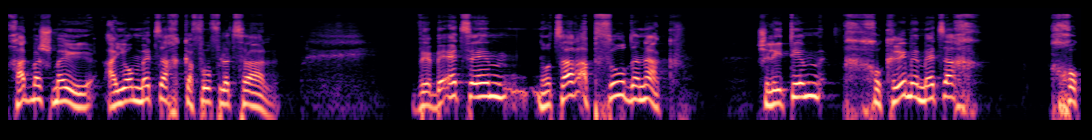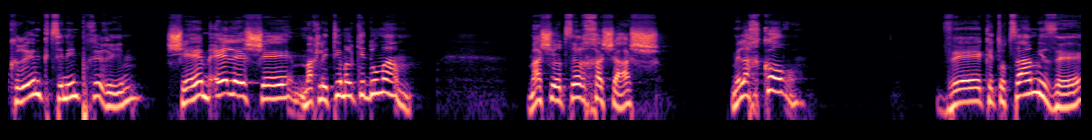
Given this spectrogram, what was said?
חד משמעי. היום מצ"ח כפוף לצה"ל. ובעצם נוצר אבסורד ענק, שלעיתים חוקרים ממצ"ח חוקרים קצינים בכירים, שהם אלה שמחליטים על קידומם. מה שיוצר חשש מלחקור. וכתוצאה מזה,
